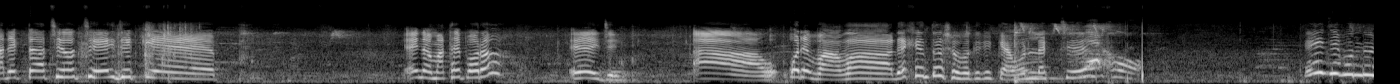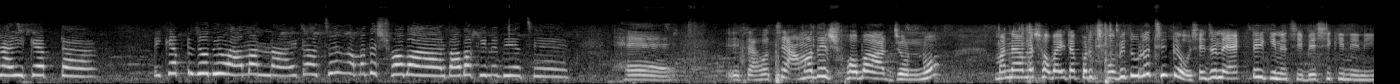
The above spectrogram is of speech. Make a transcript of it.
আরেকটা আছে হচ্ছে এই যে ক্যাপ। এই না মাথায় পরো। এই যে। আও ওরে বাবা দেখেন তো সৌভাগ্যকে কেমন লাগছে। এই যে বন্ধুরা এই ক্যাপটা। এই ক্যাপটা যদিও আমার না এটা হচ্ছে আমাদের সবার বাবা কিনে দিয়েছে। হ্যাঁ এটা হচ্ছে আমাদের সবার জন্য। মানে আমরা সবাই এটা পরে ছবি তুলেছি তো সেই জন্য একটাই কিনেছি বেশি কিনিনি।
